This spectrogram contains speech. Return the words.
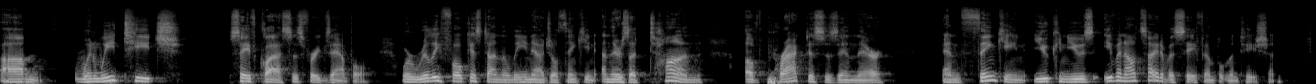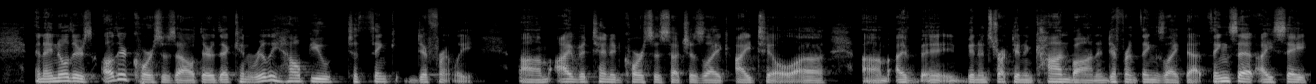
Um, when we teach SAFe classes, for example, we're really focused on the lean agile thinking, and there's a ton of practices in there and thinking you can use even outside of a SAFe implementation. And I know there's other courses out there that can really help you to think differently. Um, I've attended courses such as like ITIL. Uh, um, I've been instructed in Kanban and different things like that. Things that I say,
